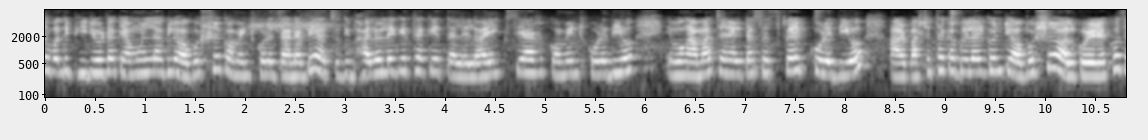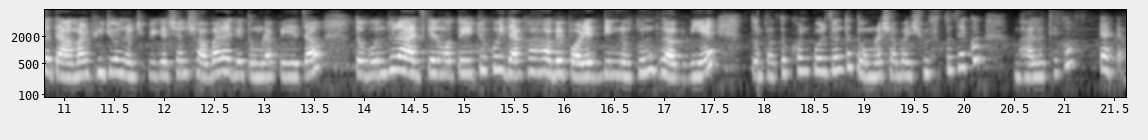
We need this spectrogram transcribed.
তোমাদের ভিডিওটা কেমন লাগল অবশ্যই কমেন্ট করে জানাবে। আর যদি ভালো লেগে থাকে তাহলে লাইক শেয়ার কমেন্ট করে দিও এবং আমার চ্যানেলটা সাবস্ক্রাইব করে দিও। আর পাশে থাকা বেল আইকনটি অবশ্যই অল করে রেখো যাতে আমার ভিডিও নোটিফিকেশান সবার আগে তোমরা পেয়ে যাও। তো বন্ধুরা, আজকের মতো এটুকুই দেখা হবে পরের দিন নতুন ভ্লগ নিয়ে। তো ততক্ষণ পর্যন্ত তোমরা সবাই সুস্থ থেকো, ভালো থেকো, টাটা।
